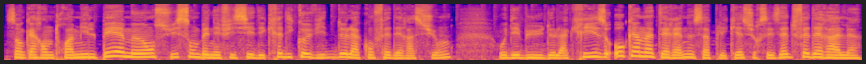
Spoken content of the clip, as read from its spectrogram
143 000 PME en Suisse ont bénéficié des crédits Covid de la Confédération. Au début de la crise, aucun intérêt ne s'appliquait sur ces aides fédérales.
